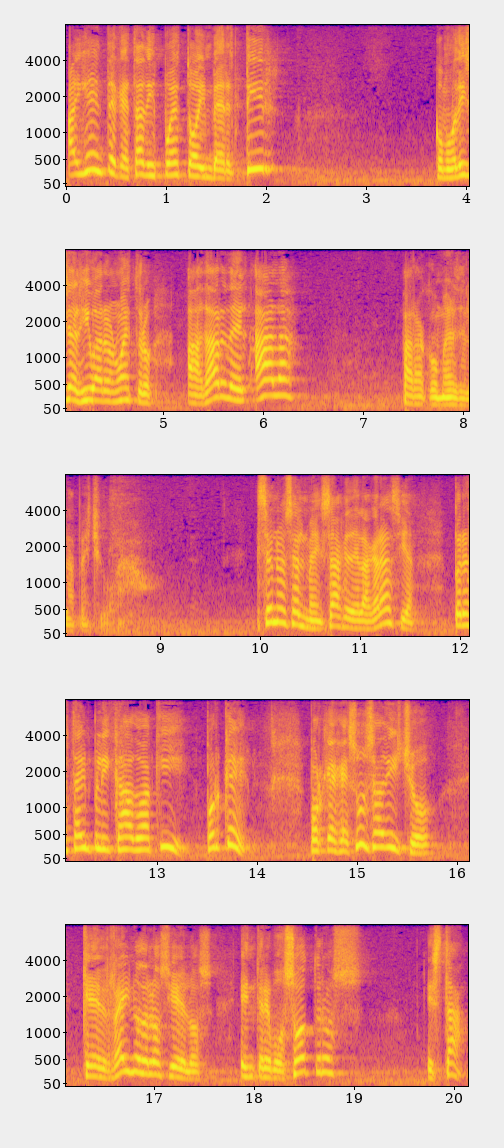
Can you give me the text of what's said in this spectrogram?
Hay gente que está dispuesto a invertir, como dice el jíbaro nuestro, a dar del ala para comer de la pechuga. Ese no es el mensaje de la gracia, pero está implicado aquí. ¿Por qué? Porque Jesús ha dicho que el reino de los cielos entre vosotros está.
